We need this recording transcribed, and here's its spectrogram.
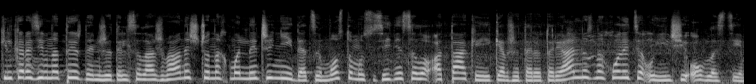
Кілька разів на тиждень житель села Жвани, що на Хмельниччині, йде цим мостом у сусіднє село Атаки, яке вже територіально знаходиться у іншій області.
